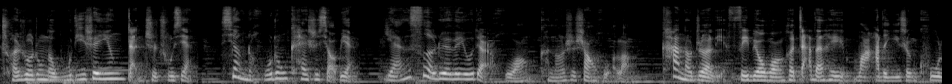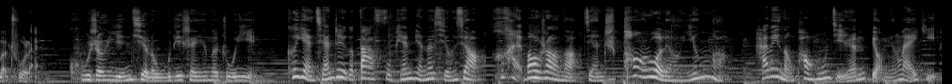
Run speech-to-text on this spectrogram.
传说中的无敌神鹰展翅出现，向着湖中开始小便，颜色略微有点黄，可能是上火了。看到这里，飞镖黄和炸弹黑哇的一声哭了出来，哭声引起了无敌神鹰的注意。可眼前这个大腹便便的形象和海报上的简直胖若两鹰啊！还没等胖红几人表明来意，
